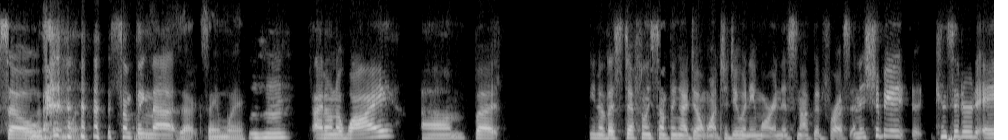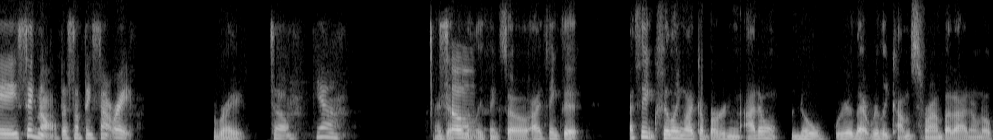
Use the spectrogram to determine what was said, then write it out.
So, something that exact same way hmm I don't know why, um, but you know, that's definitely something I don't want to do anymore and it's not good for us. And it should be uh, considered a signal that something's not right. Right. So, yeah. I So- definitely think so. I think that I think feeling like a burden, I don't know where that really comes from, but I don't know if,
